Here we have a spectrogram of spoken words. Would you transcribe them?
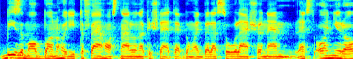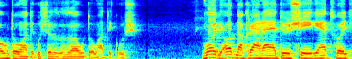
Bízom abban, hogy itt a felhasználónak is lehet ebben majd beleszólása, nem lesz annyira automatikus az az automatikus. Vagy adnak rá lehetőséget, hogy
